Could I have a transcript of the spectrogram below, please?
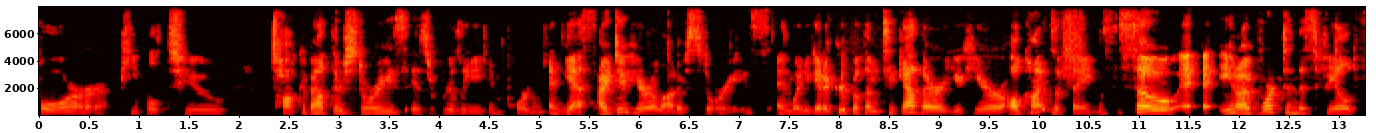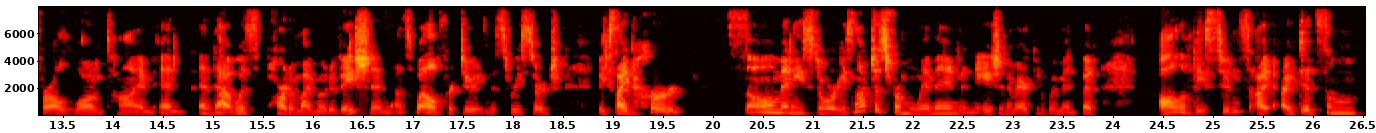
for people to talk about their stories is really important. And yes, I do hear a lot of stories. And when you get a group of them together, you hear all kinds of things. So, eh, eh, you know, I've worked in this field for a long time and and that was part of my motivation as well for doing this research because I'd heard so many stories, not just from women and Asian American women, but all of these students. I, I did some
